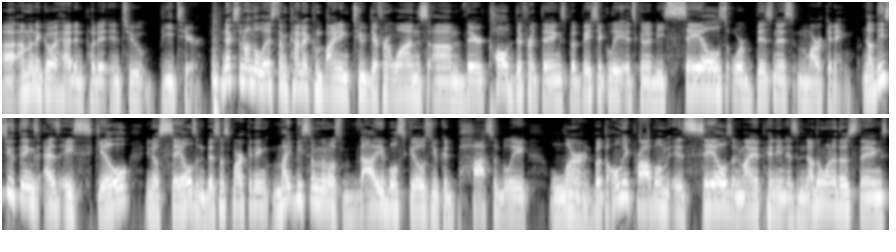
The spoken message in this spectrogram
Uh, I'm gonna go ahead and put it into B tier. Next one on the list, I'm kind of combining two different ones. Um, they're called different things, but basically it's gonna be sales or business marketing. Now these two things as a skill, you know, sales and business marketing might be some of the most valuable skills you could possibly learn. But the only problem is sales, in my opinion, is another one of those things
